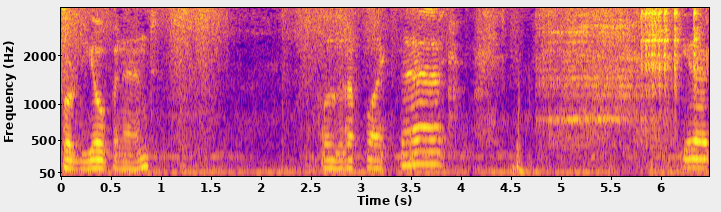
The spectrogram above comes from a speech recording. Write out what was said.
toward the open end. Close it up like that. Get out your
